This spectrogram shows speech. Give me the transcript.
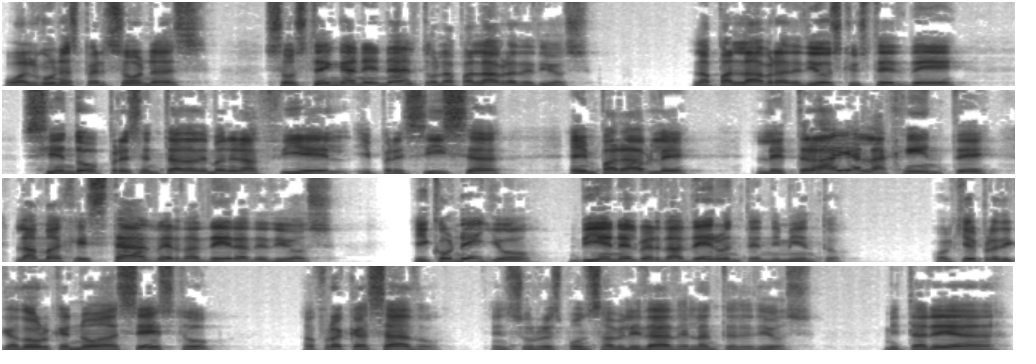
o algunas personas sostengan en alto la palabra de Dios. La palabra de Dios que usted ve siendo presentada de manera fiel y precisa e imparable, le trae a la gente la majestad verdadera de Dios. Y con ello viene el verdadero entendimiento. Cualquier predicador que no hace esto ha fracasado en su responsabilidad delante de Dios. Mi tarea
